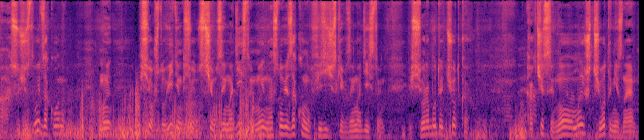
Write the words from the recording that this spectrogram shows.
А существуют законы. Мы все, что видим, все, с чем взаимодействуем, мы на основе законов физических взаимодействуем. И все работает четко, как часы. Но мы чего-то не знаем.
